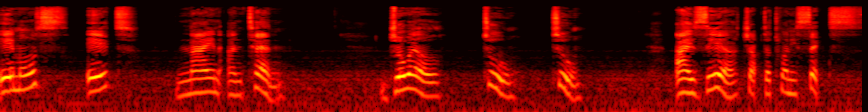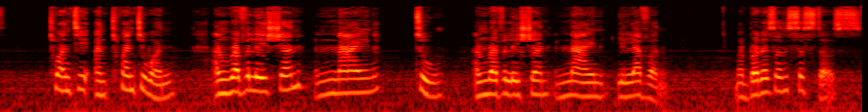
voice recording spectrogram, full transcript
Amos 8, 9, and 10. Joel 2, 2. Isaiah chapter 26, 20 and 21. And Revelation 9, 2. And Revelation 9, 11. My brothers and sisters,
